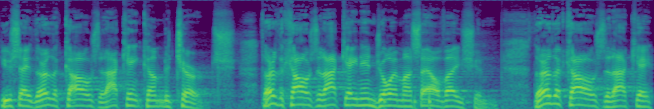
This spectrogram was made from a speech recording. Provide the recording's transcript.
You say, they're the cause that I can't come to church. They're the cause that I can't enjoy my salvation. They're the cause that I can't.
